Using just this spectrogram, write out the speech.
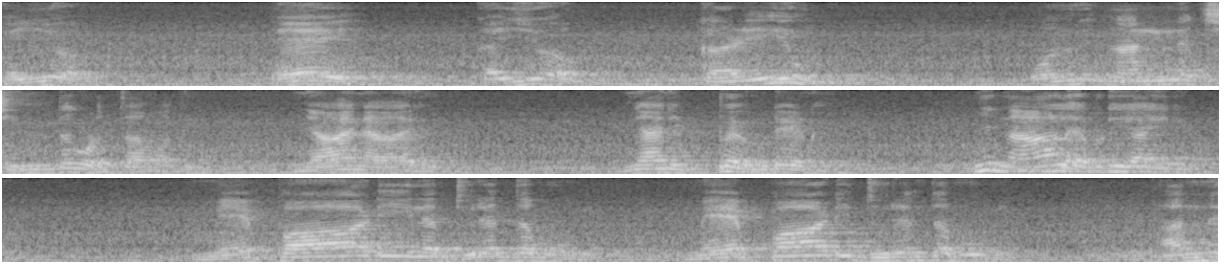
കയ്യോ ഏയ് കയ്യോ കഴിയും ഒന്ന് നല്ല ചിന്ത കൊടുത്താൽ മതി. ഞാൻ ആര് ഞാനിപ്പോൾ എവിടെയാണ്? ഇനി നാളെ എവിടെയായിരിക്കും? മേപ്പാടിയിലെ ദുരന്തഭൂമി. മേപ്പാടി ദുരന്തഭൂമി. അന്ന്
